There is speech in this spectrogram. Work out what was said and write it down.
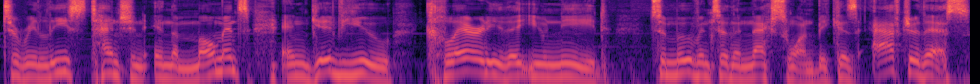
to release tension in the moments and give you clarity that you need to move into the next one. Because after this,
